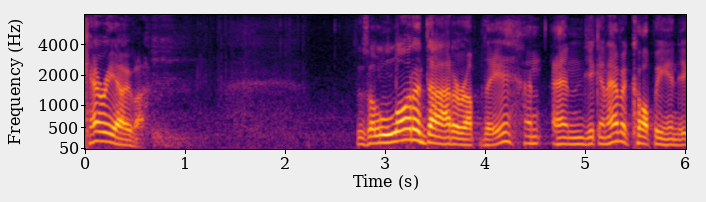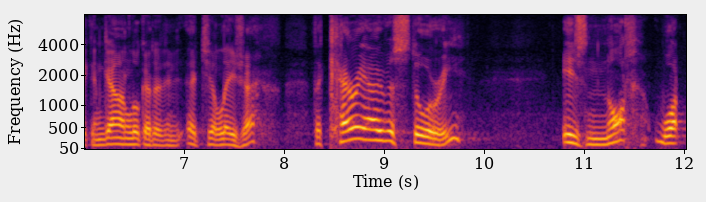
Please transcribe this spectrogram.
carryover. There's a lot of data up there, and, and you can have a copy and you can go and look at it in, at your leisure. The carryover story is not what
